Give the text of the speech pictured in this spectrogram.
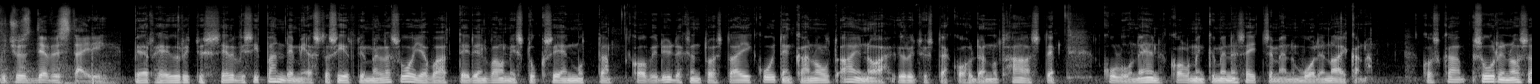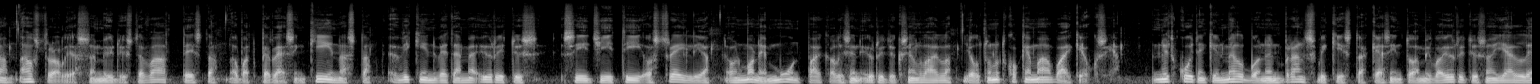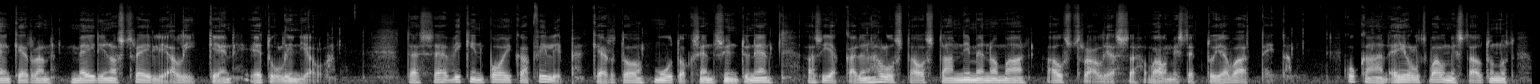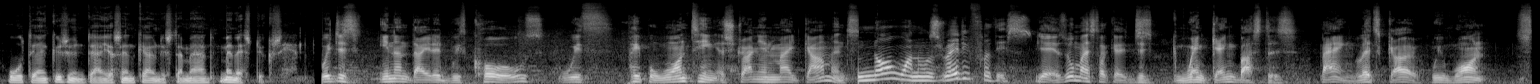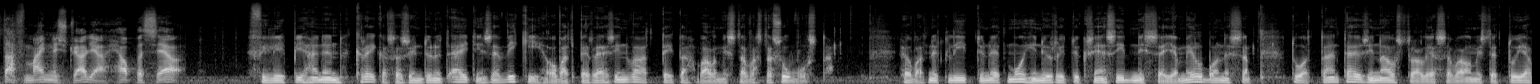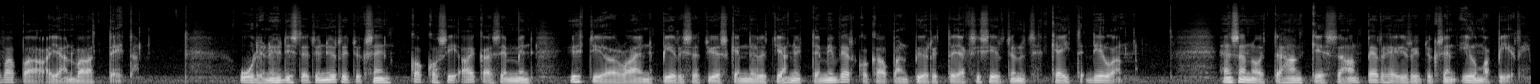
which was devastating. Perheyritys selvisi pandemiasta siirtymällä suojavaatteiden valmistukseen, mutta COVID-19 ei kuitenkaan ollut ainoa yritystä kohdannut haaste kuluneen 37 vuoden aikana. Koska suurin osa Australiassa myydyistä vaatteista ovat peräisin Kiinasta, Vikin vetämä yritys CGT Australia on monen muun paikallisen yrityksen lailla joutunut kokemaan vaikeuksia. Nyt kuitenkin Melbournen Brunswickista käsin toimiva yritys on jälleen kerran Made in Australia-liikkeen etulinjalla. Tässä Vikin poika Philip kertoo muutoksen syntyneen asiakkaiden halusta ostaa nimenomaan Australiassa valmistettuja vaatteita. Kukaan ei ollut valmistautunut uuteen kysyntään ja sen käynnistämään menestykseen. We just inundated with calls with people wanting Australian made garments. No one was ready for this. Yeah, it's almost like it just went gangbusters. Bang, let's go. We want stuff made in Australia. Help us out. Filippi ja hänen Kreikassa syntynyt äitinsä Viki ovat peräisin vaatteita valmistavasta suvusta. He ovat nyt liittyneet muihin yritykseen Sydnissä ja Melbourneessa tuottaen täysin Australiassa valmistettuja vapaa-ajan vaatteita. Uuden yhdistetyn yrityksen kokosi aikaisemmin yhtiölain piirissä työskennellyt ja nyttemmin verkkokaupan pyörittäjäksi siirtynyt Kate Dillon. Hän sanoi, että hankkeessa on perheyrityksen ilmapiiri.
